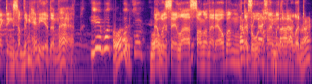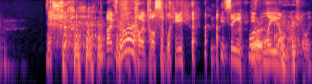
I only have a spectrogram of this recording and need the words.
Expecting something heavier than that? Yeah, what? I what, what- That was their last song on that album. That they was brought it Sebastian home with Bach, a ballad. right? Quite, right. quite possibly. He's singing. He's the lead on that. Surely.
